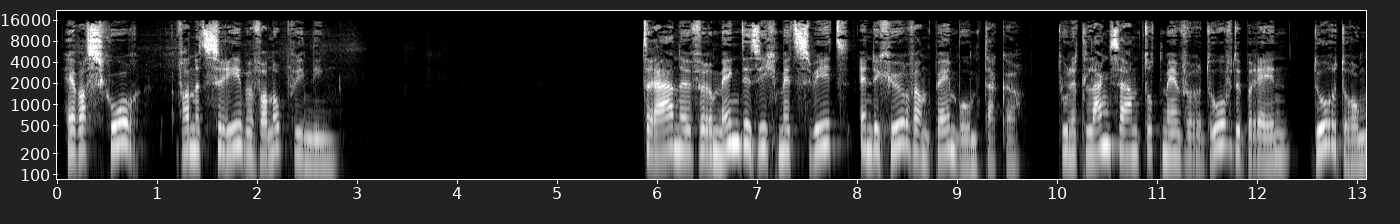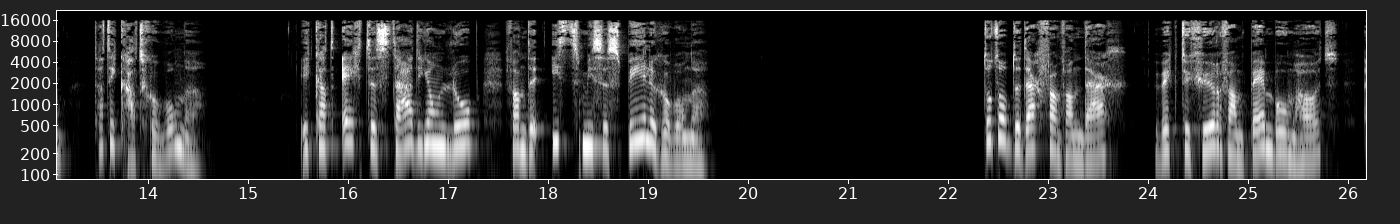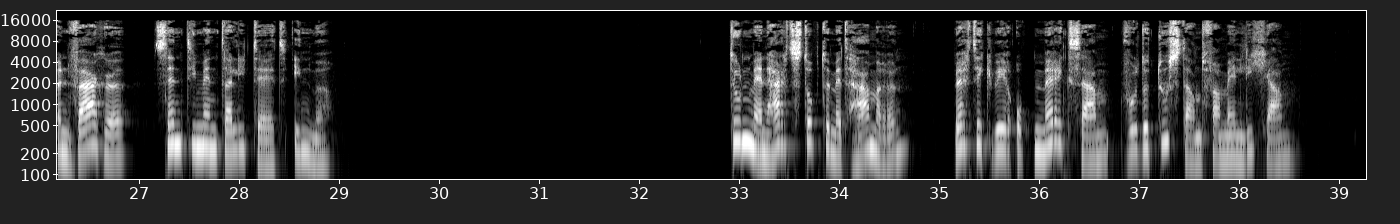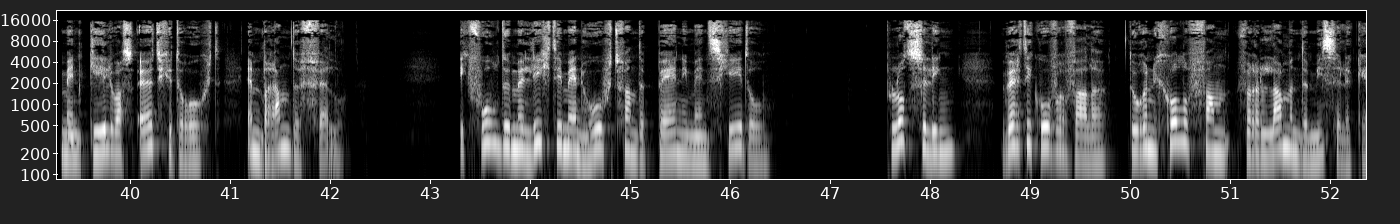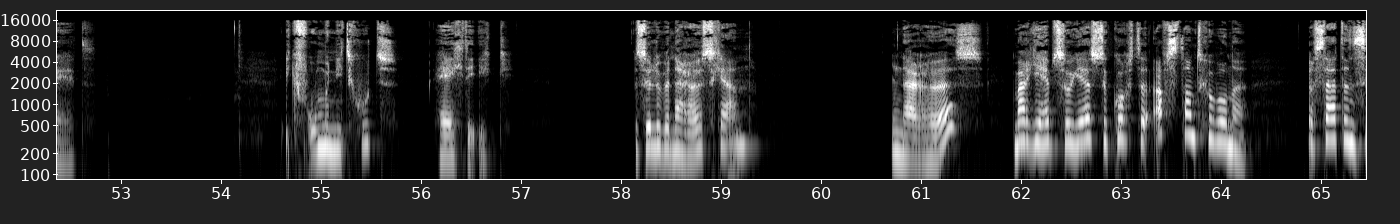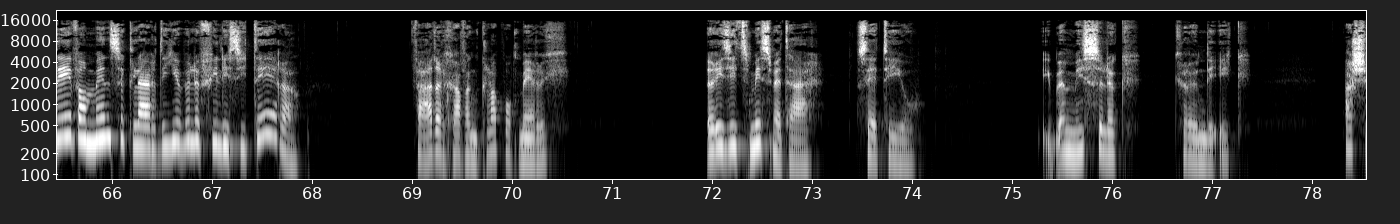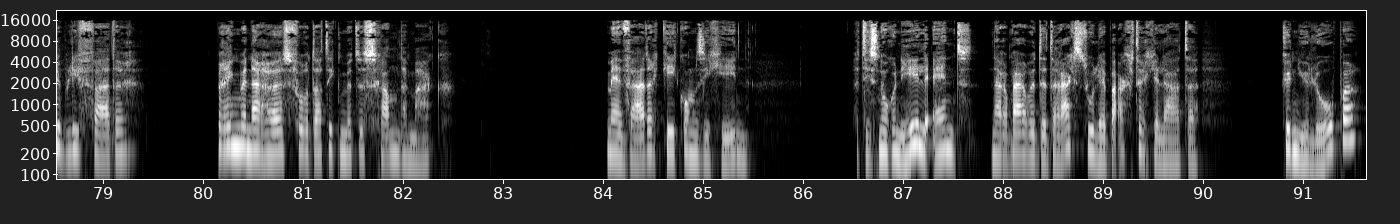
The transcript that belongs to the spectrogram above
Hij was schoor van het schreeuwen van opwinding. Tranen vermengden zich met zweet en de geur van pijnboomtakken, toen het langzaam tot mijn verdoofde brein doordrong dat ik had gewonnen. Ik had echt de stadionloop van de Isthmische Spelen gewonnen. Tot op de dag van vandaag wekt de geur van pijnboomhout een vage sentimentaliteit in me. Toen mijn hart stopte met hameren, werd ik weer opmerkzaam voor de toestand van mijn lichaam. Mijn keel was uitgedroogd en brandde fel. Ik voelde me licht in mijn hoofd van de pijn in mijn schedel. Plotseling werd ik overvallen door een golf van verlammende misselijkheid. Ik voel me niet goed, hijgde ik. Zullen we naar huis gaan? Naar huis? Maar je hebt zojuist de korte afstand gewonnen. Er staat een zee van mensen klaar die je willen feliciteren. Vader gaf een klap op mijn rug. Er is iets mis met haar, zei Theo. Ik ben misselijk, kreunde ik. Alsjeblieft, vader, breng me naar huis voordat ik me te schande maak. Mijn vader keek om zich heen. Het is nog een hele eind naar waar we de draagstoel hebben achtergelaten. Kun je lopen?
